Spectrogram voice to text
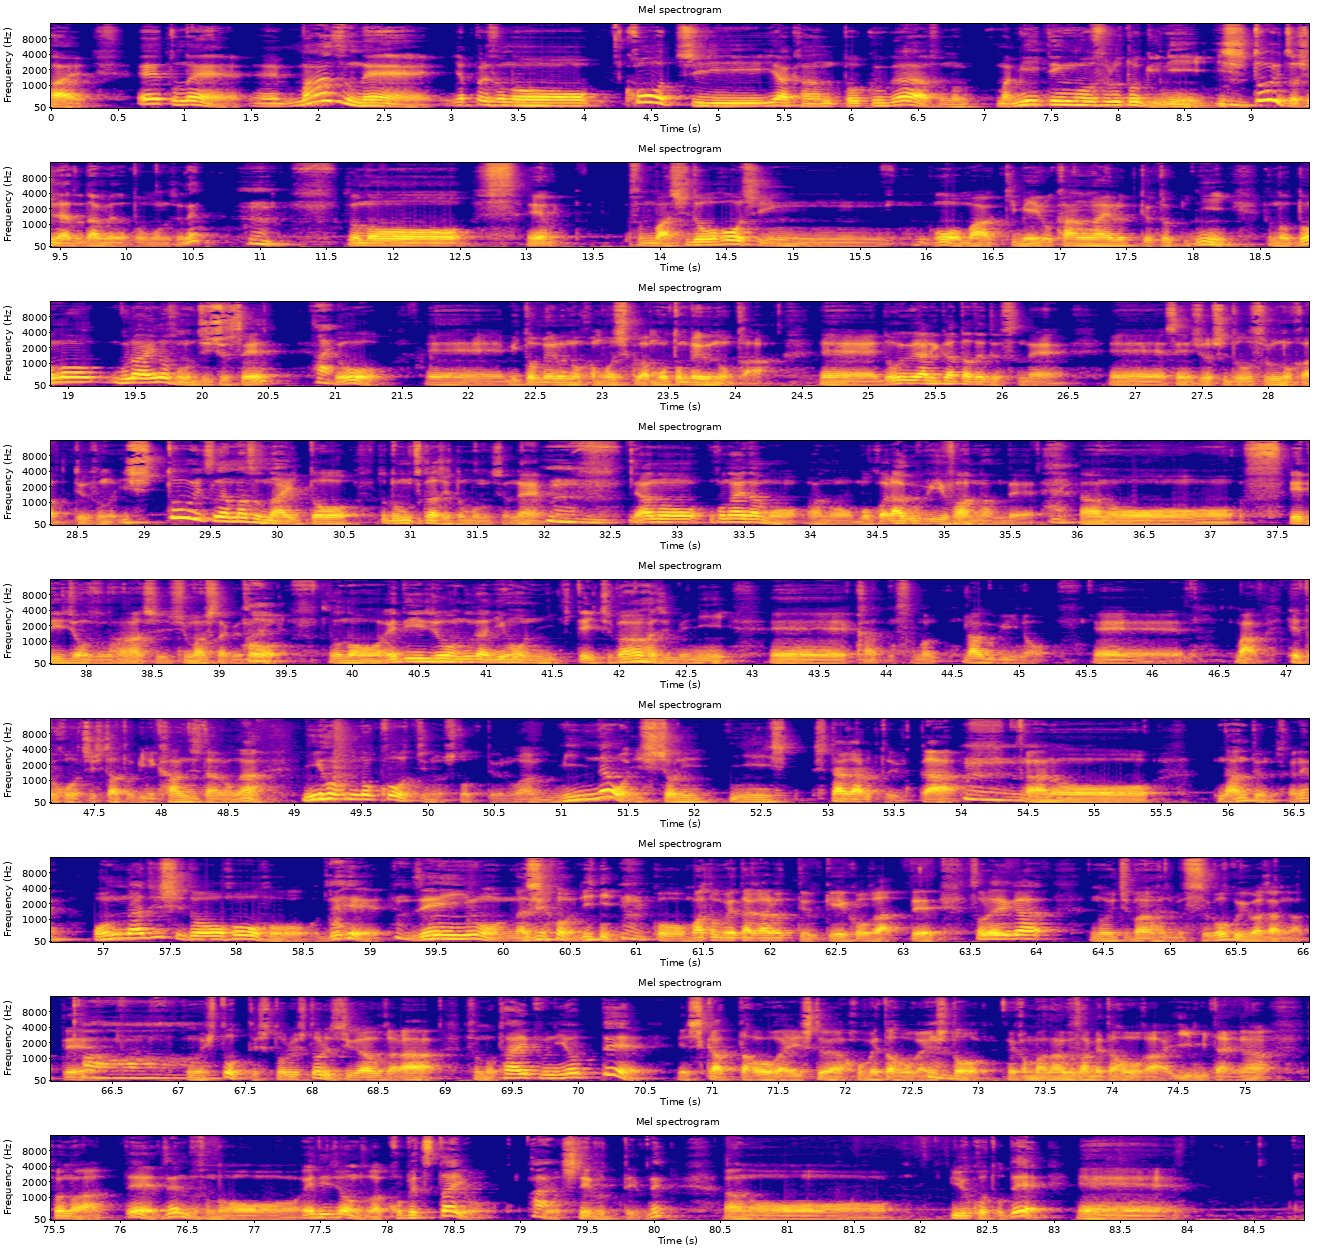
うん、はい。えっ、ー、とね、えー、まずね、やっぱりその、コーチや監督が、その、まあ、ミーティングをするときに、意思統一をしないとダメだと思うんですよね。うん。その、えー、その、まあ、指導方針を、まあ、決める、考えるっていうときに、その、どのぐらいのその自主性を、はい、えー、認めるのか、もしくは求めるのか、えー、どういうやり方でですね、えー、選手を指導するのかっていう、その意思統一がまずないと、ちょっと難しいと思うんですよね。うん、で、あの、この間も、あの、僕はラグビーファンなんで、はい、あの、エディ・ジョーンズの話しましたけど、はい、その、エディ・ジョーンズが日本に来て一番初めに、えー、かその、ラグビーの、えー、まあ、ヘッドコーチした時に感じたのが、日本のコーチの人っていうのは、みんなを一緒にに従うというか、うん、あのなんていうんですかね。同じ指導方法で、全員を同じように、こう、まとめたがるっていう傾向があって、それが、の一番初めすごく違和感があって、その人って一人一人違うから、そのタイプによって、叱った方がいい人や褒めた方がいい人、それからまあ慰めた方がいいみたいな、そういうのがあって、全部その、エディ・ジョーンズは個別対応をしてるっていうね、はい、あのー、いうことで、えー、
